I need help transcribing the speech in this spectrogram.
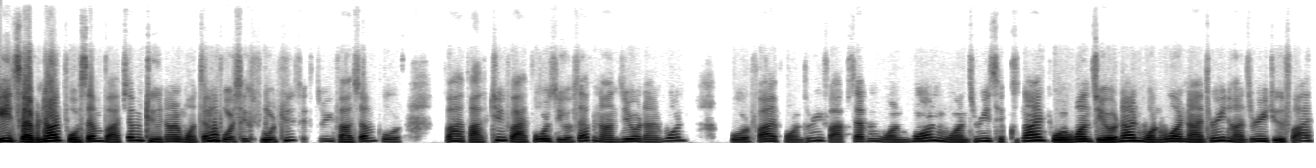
eight seven nine four seven five seven two nine one seven four six four two six three five seven four five five two five four zero seven nine zero nine one four five one three five seven one one one three six nine four one zero nine one one nine three nine three two five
